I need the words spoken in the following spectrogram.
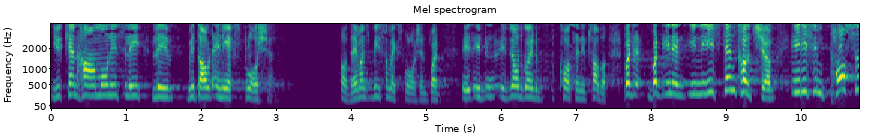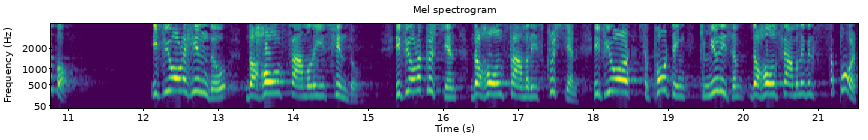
you can harmoniously live without any explosion. Oh, there must be some explosion, but it, it, it's not going to cause any trouble. But, but in, an, in Eastern culture, it is impossible. If you are a Hindu, the whole family is Hindu. If you are a Christian, the whole family is Christian. If you are supporting communism, the whole family will support.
